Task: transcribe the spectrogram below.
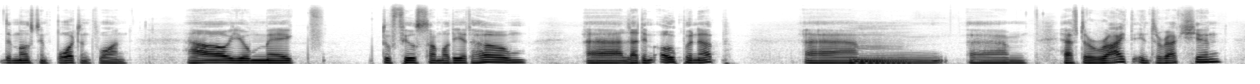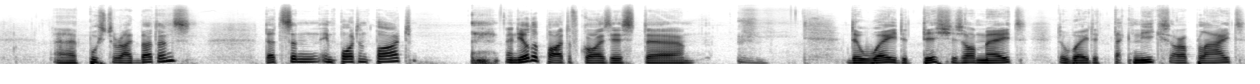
the most important one. How you make f- to feel somebody at home, uh, let him open up, um, um, have the right interaction, uh, push the right buttons. That's an important part. and the other part, of course, is the the way the dishes are made, the way the techniques are applied,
